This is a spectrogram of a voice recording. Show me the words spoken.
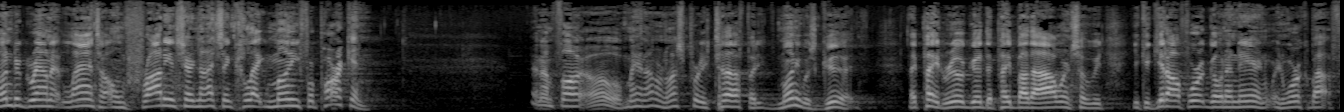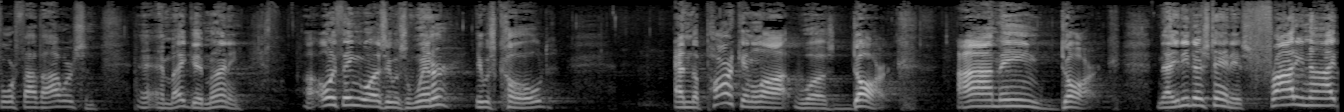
underground Atlanta on Friday and Saturday nights and collect money for parking. And I'm thought, oh man, I don't know, that's pretty tough, but money was good. They paid real good. They paid by the hour, and so you could get off work, go down there, and, and work about four or five hours and, and make good money. Uh, only thing was, it was winter, it was cold, and the parking lot was dark. I mean, dark. Now, you need to understand it's Friday night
